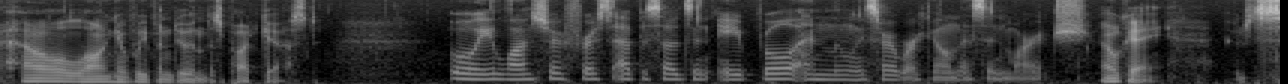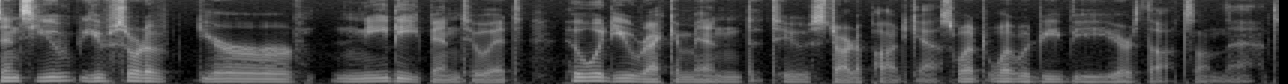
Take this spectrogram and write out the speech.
how long have we been doing this podcast? Well, we launched our first episodes in April and then we started working on this in March. Okay. Since you you've sort of you're knee deep into it, who would you recommend to start a podcast? What what would be, your thoughts on that?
